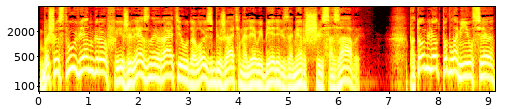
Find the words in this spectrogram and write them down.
Большинству венгров и железной рати удалось сбежать на левый берег замерзшей Сазавы. Потом лед подломился.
